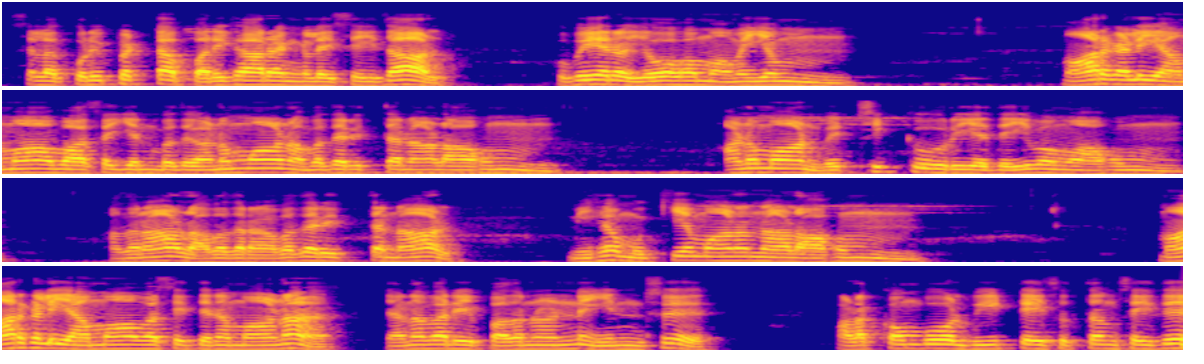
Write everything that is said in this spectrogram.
சில குறிப்பிட்ட பரிகாரங்களை செய்தால் குபேர யோகம் அமையும். மார்கழி அமாவாசை என்பது அனுமான் அவதரித்த நாளாகும். அனுமான் வெற்றிக்கு உரிய தெய்வமாகும். அதனால் அவதர் அவதரித்த நாள் மிக முக்கியமான நாளாகும். மார்கழி அமாவாசை தினமான ஜனவரி பதினொன்று இன்று வழக்கம்போல் வீட்டை சுத்தம் செய்து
